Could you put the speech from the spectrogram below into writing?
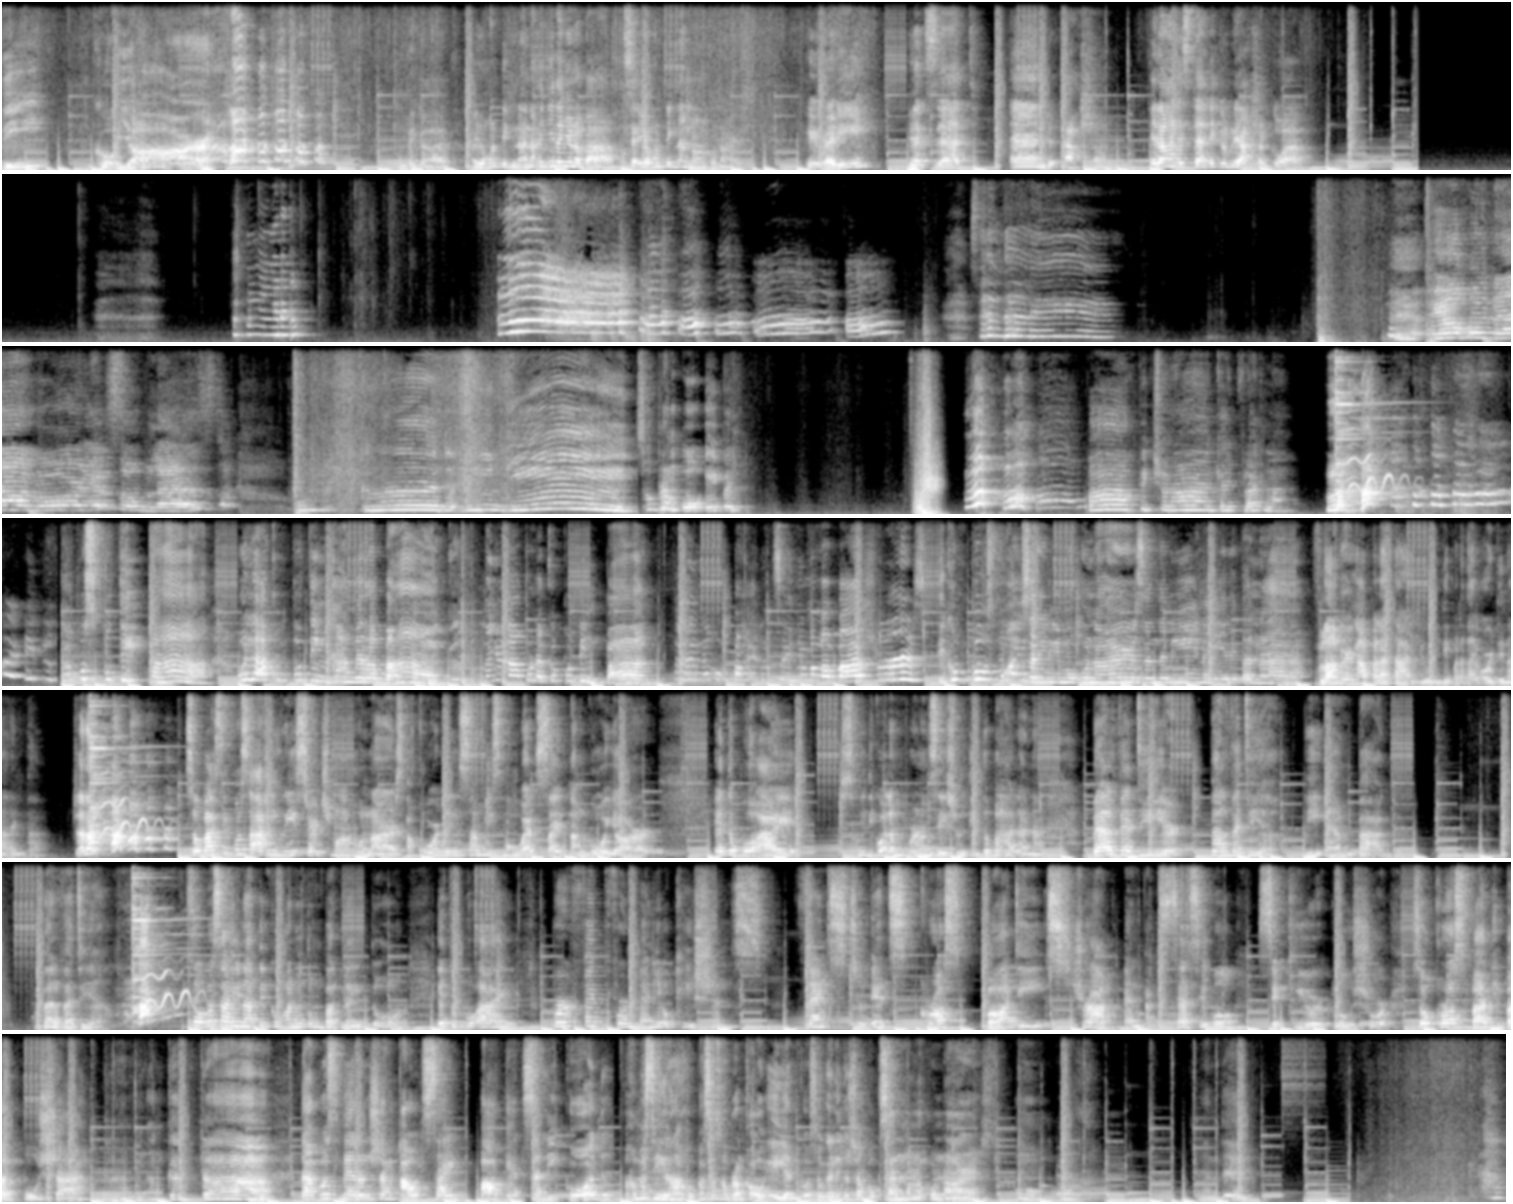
The Goyar. oh my God. Ayokong tignan. Nakikita nyo na ba? Kasi ayokong tignan mga kunars. Okay, ready? Get set, and action. Kailangan aesthetic yung reaction ko ah. Nanginginig ako. Sandali. Ayoko na, Lord. I'm so blessed. Oh my God. Miggy. Sobrang OA, pero... makapicturean kahit flat lang. Tapos puti pa. Wala akong puting camera bag. Ngayon na ako nagkaputing bag. Wala na akong pakialam sa inyo mga bashers. I-compose mo nga yung sarili mo, Kunars. Sandali, naiirita na. Vlogger nga pala tayo, hindi pala tayo ordinaryong ta. Charot! So, base po sa aking research mga kunars, according sa mismong website ng Goyar, ito po ay, Diyos ko, hindi ko alam pronunciation dito, bahala na. Belvedere, Belvedere PM bag. Belvedere. so, basahin natin kung ano itong bag na ito. Ito po ay perfect for many occasions thanks to its crossbody strap and accessible secure closure. So, crossbody bag po siya. Grabe, ang ganda. Tapos, meron siyang outside pocket sa likod. Baka masira ako pa sa sobrang ka-OA-yan ko. So, ganito siya buksan mga kunars. Oh. And then,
